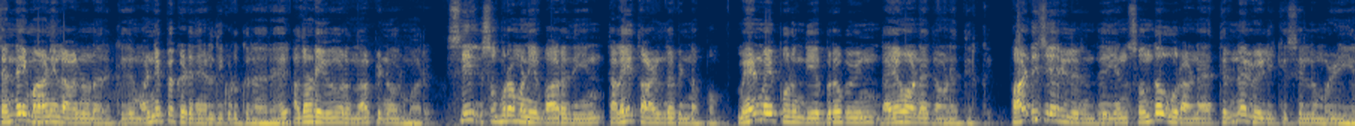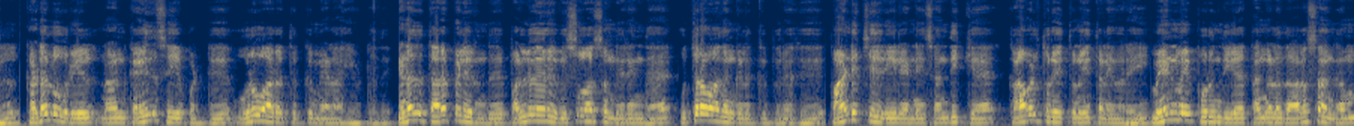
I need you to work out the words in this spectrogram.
சென்னை மாநில ஆளுநருக்கு மன்னிப்பு கடிதம் எழுதி கொடுக்கிறாரு. அதனுடைய விவரம் தான் பின்வருமாறு சி. சுப்பிரமணிய பாரதியின் தலை தாழ்ந்த விண்ணப்பம். மேன்மை பொருந்திய பிரபுவின் தயவான கவனத்திற்கு. பாண்டிச்சேரியிலிருந்து என் சொந்த ஊரான திருநெல்வேலிக்கு செல்லும் வழியில் கடலூரில் நான் கைது செய்யப்பட்டு ஒரு வாரத்துக்கு மேலாகிவிட்டது. எனது தரப்பிலிருந்து பல்வேறு விசுவாசம் நிறைந்த உத்தரவாதங்களுக்கு பிறகு பாண்டிச்சேரி பாண்டிச்சேரியில் என்னை சந்திக்க காவல்துறை துணைத் தலைவரை மேன்மை பொருந்திய தங்களது அரசாங்கம்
